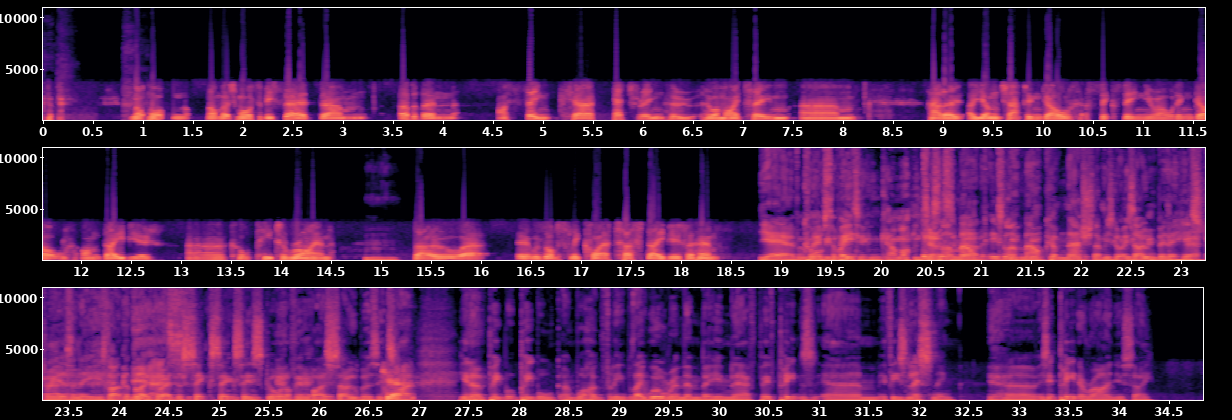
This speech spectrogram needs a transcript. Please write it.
not, more, not, not much more to be said, um, other than I think uh, Kettering, who who are my team, um, had a, a, young chap in goal, a 16 year old in goal on debut uh, called Peter Ryan. Mm-hmm. So uh, it was obviously quite a tough debut for him. Yeah, of Well, course. maybe I mean, Peter can come on and he's tell us like about it. He's like Malcolm Nash, though. He's got his own bit of history, isn't he? He's like the bloke who had the six sixes scored off him by Sobers. It's Yeah. like, you know, people, people. um, Well, hopefully they will remember him now. If, if Peter's, um, if he's listening, Yeah. uh, is it Peter Ryan? You say?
